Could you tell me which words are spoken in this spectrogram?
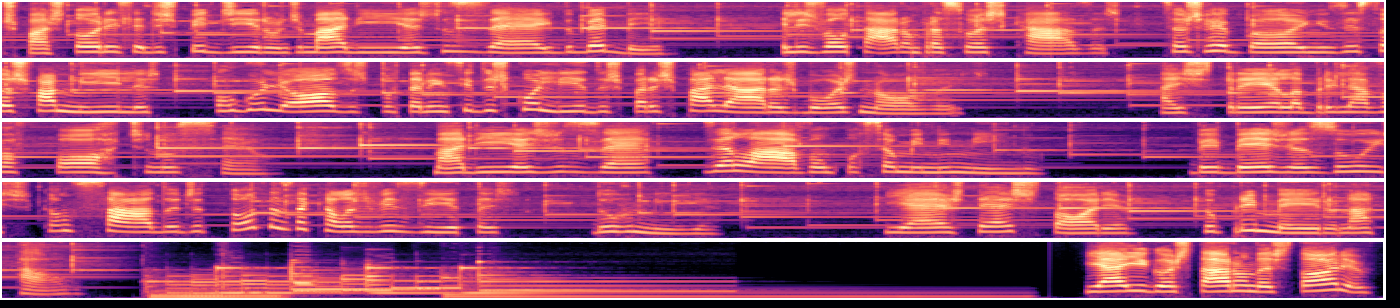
Os pastores se despediram de Maria, José e do bebê. Eles voltaram para suas casas, seus rebanhos e suas famílias, orgulhosos por terem sido escolhidos para espalhar as boas novas. A estrela brilhava forte no céu. Maria e José zelavam por seu menininho. Bebê Jesus, cansado de todas aquelas visitas, dormia. E esta é a história do primeiro Natal. E aí, gostaram da história?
